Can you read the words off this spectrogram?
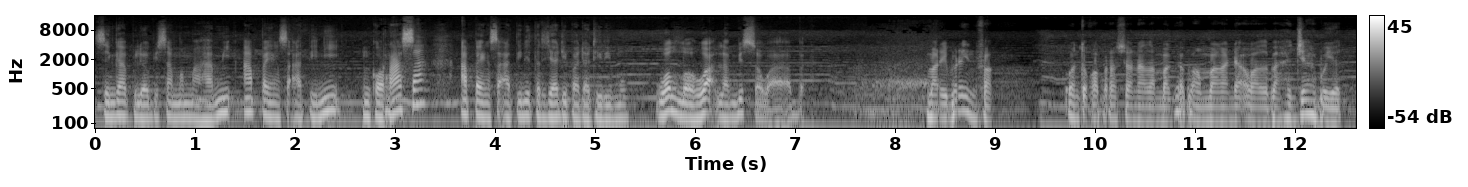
sehingga beliau bisa memahami apa yang saat ini engkau rasa, apa yang saat ini terjadi pada dirimu. Wallahu a'lam bishawab. Mari berinfak untuk operasional lembaga pengembangan dakwah Bahjah Buyut.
